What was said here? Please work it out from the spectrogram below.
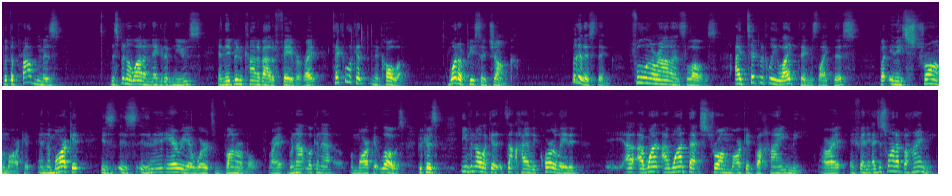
But the problem is there's been a lot of negative news and they've been kind of out of favor, right? Take a look at Nikola. What a piece of junk. Look at this thing, fooling around on its lows. I typically like things like this, but in a strong market, and the market is, is, is in an area where it's vulnerable, right? We're not looking at market lows because even though like it's not highly correlated, I, I want I want that strong market behind me. All right, if any, I just want it behind me.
